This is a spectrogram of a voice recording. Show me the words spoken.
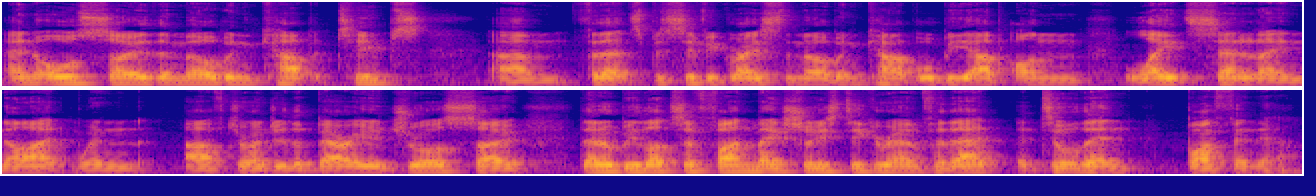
and also the Melbourne Cup tips. Um, for that specific race, the Melbourne Cup will be up on late Saturday night when after I do the barrier draw. So that'll be lots of fun. Make sure you stick around for that. Until then, bye for now.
